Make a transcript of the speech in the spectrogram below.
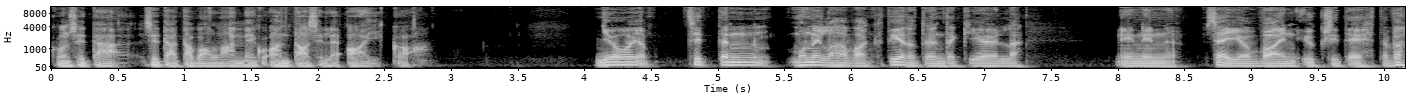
kun sitä, sitä tavallaan niin kuin antaa sille aikaa. Joo, ja sitten monillahan vaikka tietotyöntekijöillä, niin, niin se ei ole vain yksi tehtävä.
